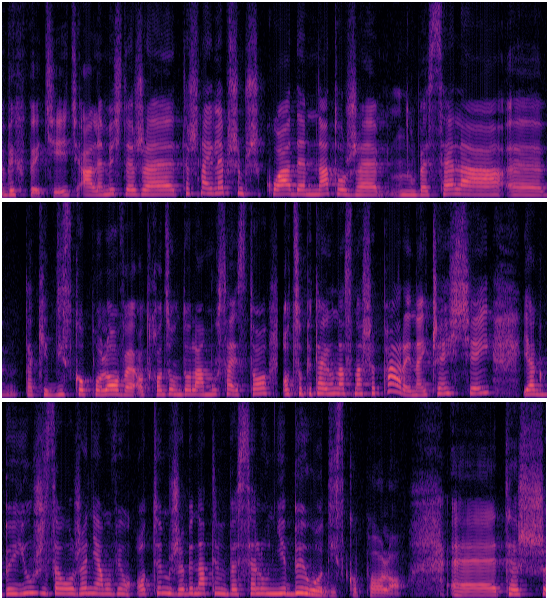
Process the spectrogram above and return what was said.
wychwycić, ale myślę, że też najlepszym przykładem na to, że wesela e, takie disco polowe odchodzą do lamusa jest to, o co pytają nas nasze pary. Najczęściej jakby już z założenia mówią o tym, żeby na tym weselu nie było disco polo polo. E, też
